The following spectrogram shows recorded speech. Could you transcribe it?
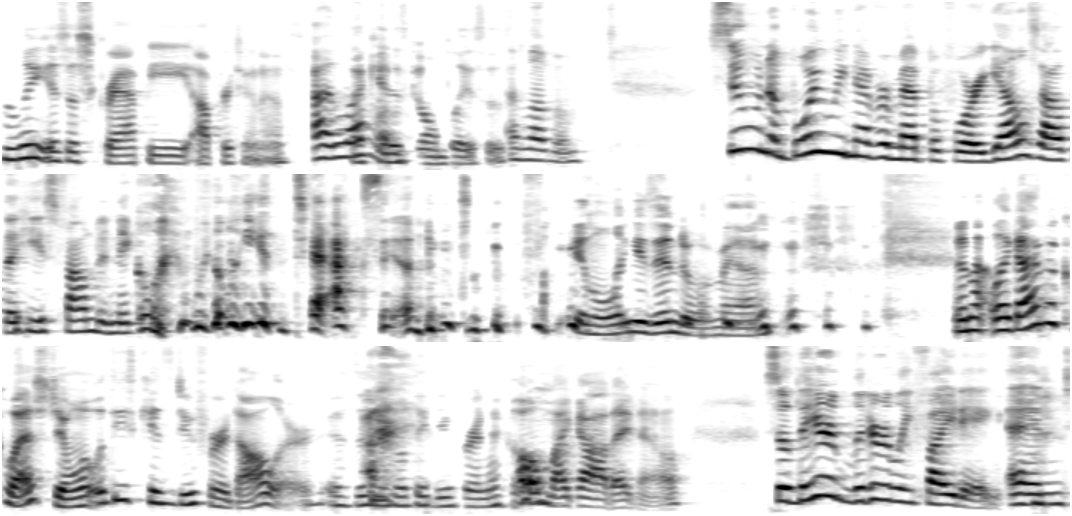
Willie is a scrappy opportunist. I love that kid him. is going places. I love him. Soon, a boy we never met before yells out that he's found a nickel and Willie attacks him. Fucking lays into him, man. And I, like, I have a question: What would these kids do for a dollar if this is what they do for a nickel? oh my god, I know. So they are literally fighting, and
